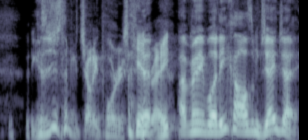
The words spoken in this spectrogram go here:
because I just think Joey Porter's kid, right? I mean, what he calls him JJ.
